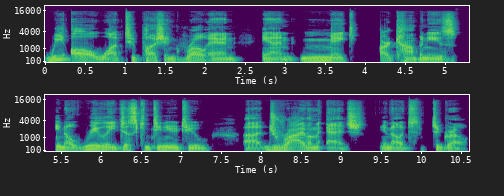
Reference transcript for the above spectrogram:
we all want to push and grow and and make our companies, you know, really just continue to uh, drive on the edge, you know, to, to grow.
